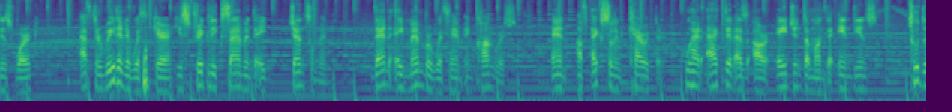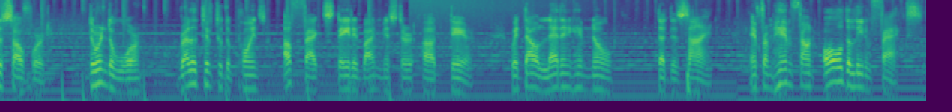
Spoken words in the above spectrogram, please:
this work. After reading it with care, he strictly examined a gentleman, then a member with him in Congress, and of excellent character, who had acted as our agent among the Indians to the southward during the war, relative to the points of fact stated by Mr. Adair without letting him know the design, and from him found all the leading facts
